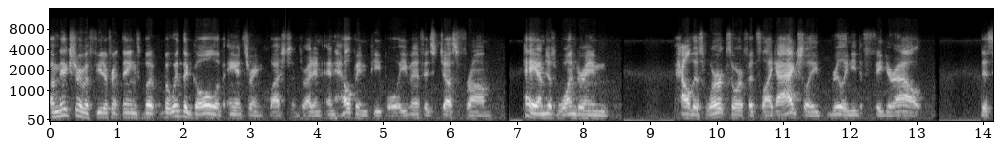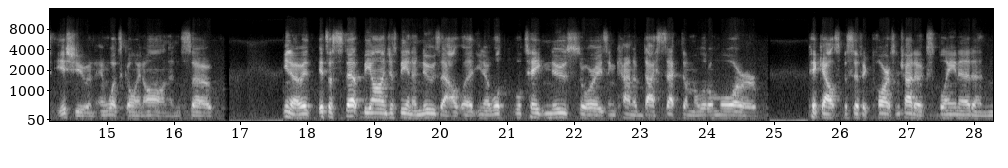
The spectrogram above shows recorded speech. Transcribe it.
a mixture of a few different things, but but with the goal of answering questions, right, and and helping people, even if it's just from, hey, I'm just wondering how this works, or if it's like I actually really need to figure out this issue and, and what's going on. And so, you know, it, it's a step beyond just being a news outlet. You know, we'll we'll take news stories and kind of dissect them a little more, or pick out specific parts and try to explain it and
